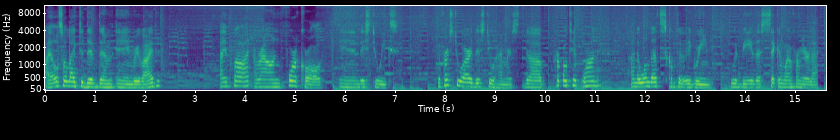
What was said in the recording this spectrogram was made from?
I also like to dip them in Revive I bought around 4 coral in these 2 weeks. The first two are these two hammers, the purple tip one and the one that's completely green would be the second one from your left.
